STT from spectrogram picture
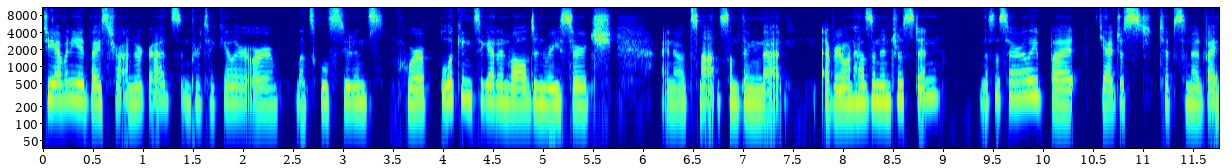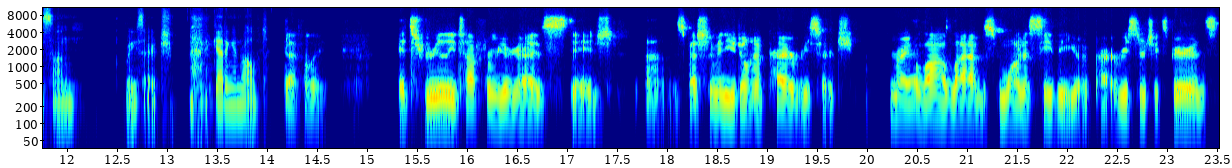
Do you have any advice for undergrads in particular or med school students who are looking to get involved in research? I know it's not something that everyone has an interest in necessarily, but yeah, just tips and advice on research, getting involved. Definitely. It's really tough from your guys' stage, uh, especially when you don't have prior research, right? A lot of labs want to see that you have prior research experience.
